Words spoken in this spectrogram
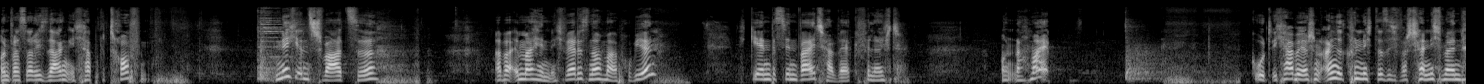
Und was soll ich sagen? Ich habe getroffen. Nicht ins Schwarze, aber immerhin. Ich werde es nochmal probieren. Ich gehe ein bisschen weiter weg vielleicht. Und nochmal. Gut, ich habe ja schon angekündigt, dass ich wahrscheinlich mein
